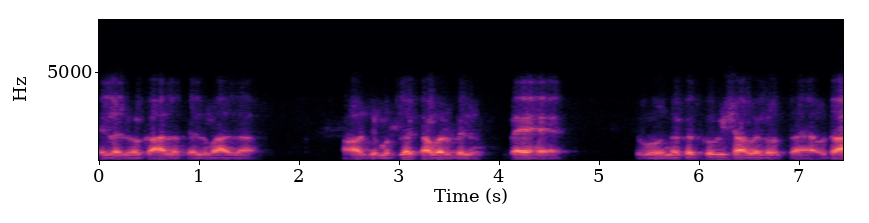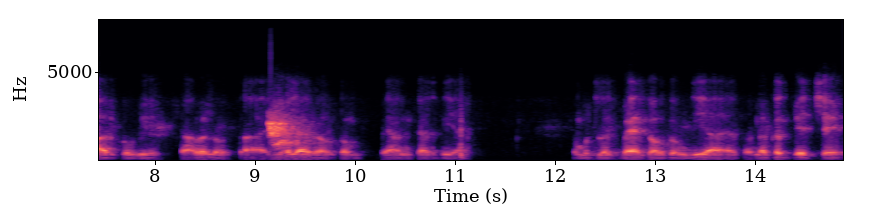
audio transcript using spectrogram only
الوکالت الماضا اور جو مطلق امر بل بے ہے، تو وہ نقد کو بھی شامل ہوتا ہے ادار کو بھی شامل ہوتا ہے۔ یہ علیحدہ حکم بیان کر دیا۔ مطلق بے کا حکم دیا ہے، تو نقد بیچے،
